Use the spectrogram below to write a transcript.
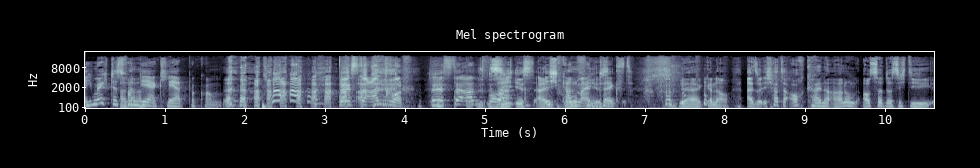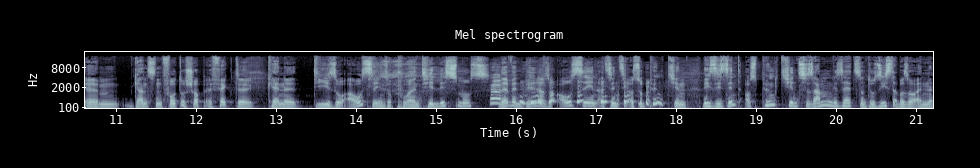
Ich möchte es von dir erklärt bekommen. Beste Antwort! Beste Antwort! Sie ist ein ich kann Profi. meinen Es- Text. Ja, genau. Also ich hatte auch keine Ahnung, außer dass ich die ähm, ganzen Photoshop-Effekte kenne, die so aussehen, so Pointillismus, ne, wenn Bilder so aussehen, als sind sie aus so Pünktchen. Nee, sie sind aus Pünktchen zusammengesetzt und du siehst aber so eine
